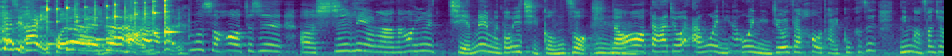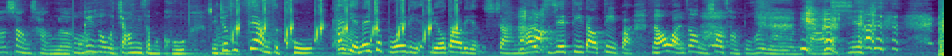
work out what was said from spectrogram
而且他已婚了，对对，不好意思。那时候就是呃失恋啊，然后因为姐妹们都一起工作，然后大家就会安慰你，安慰你，就会在后台哭。可是你马上就要上场了，我跟你说，我教你怎么哭，你就是这样子哭，他眼泪就不会流流到脸上，然后直接滴到地板，然后完。知道你上场不会有人发现，可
